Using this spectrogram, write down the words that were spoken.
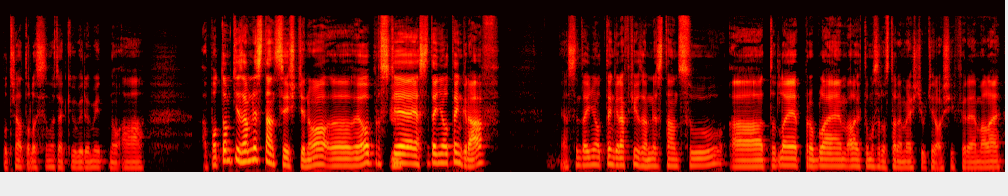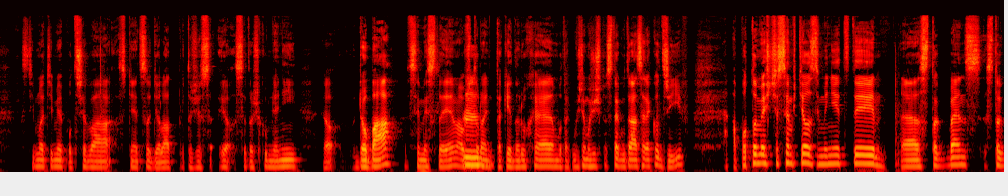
potřeba tohle si samozřejmě taky uvědomit. No a, a potom ti zaměstnanci ještě, no, uh, jo, prostě hmm. já jsem tady měl ten graf, já jsem tady měl ten graf těch zaměstnanců a tohle je problém, ale k tomu se dostaneme ještě u těch dalších firm, ale s tímhle tím je potřeba něco dělat, protože se, jo, se trošku mění jo, doba, si myslím, a už mm. to hmm. není tak jednoduché, nebo tak už nemůžeš prostě tak utrácet jako dřív. A potom ještě jsem chtěl zmínit ty uh, stock-based stock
